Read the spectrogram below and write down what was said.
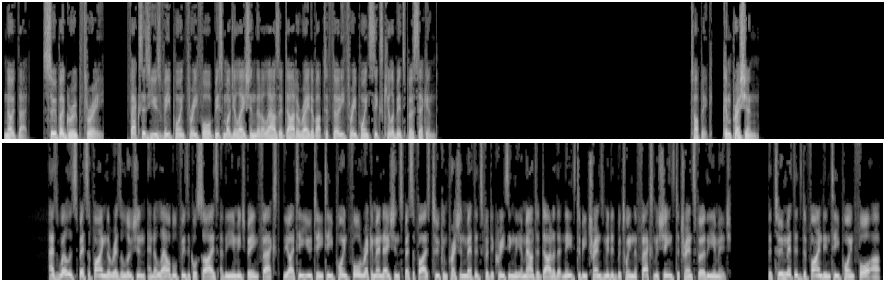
Note that Super Group 3 faxes use V.34 bis modulation that allows a data rate of up to 33.6 kilobits per second. Topic: Compression. As well as specifying the resolution and allowable physical size of the image being faxed, the ITU-T T.4 recommendation specifies two compression methods for decreasing the amount of data that needs to be transmitted between the fax machines to transfer the image. The two methods defined in T.4 are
